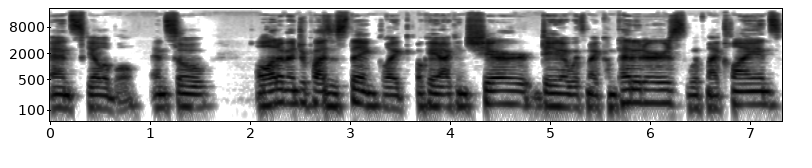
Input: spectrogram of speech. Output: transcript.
and scalable. And so a lot of enterprises think like, okay, I can share data with my competitors, with my clients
